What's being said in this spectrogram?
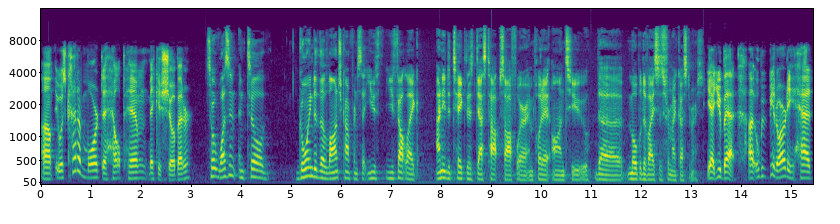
Um, it was kind of more to help him make his show better. So it wasn't until going to the launch conference that you you felt like I need to take this desktop software and put it onto the mobile devices for my customers. Yeah, you bet. Uh, we had already had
